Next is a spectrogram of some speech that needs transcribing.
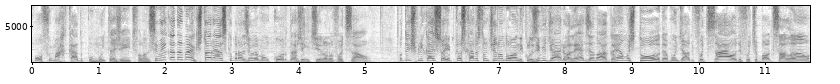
pô, fui marcado por muita gente falando assim, ei, Cadadan, que história é essa que o Brasil levou um couro da Argentina no futsal? Então tem que explicar isso aí, porque os caras estão tirando onda, inclusive o Diário Olé, dizendo, ó, ganhamos tudo, é mundial de futsal, de futebol de salão.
